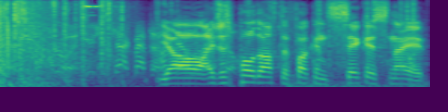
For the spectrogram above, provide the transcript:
Destroy it. Use your tac map to hunt Yo, I just pulled off the fucking sickest snipe.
